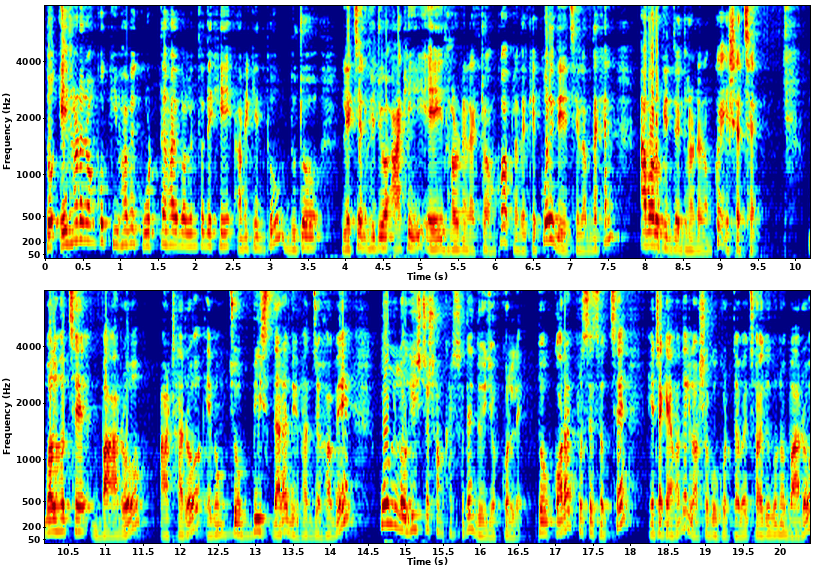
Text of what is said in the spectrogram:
তো এই ধরনের অঙ্ক কীভাবে করতে হয় বলেন তো দেখি, আমি কিন্তু দুটো লেকচার ভিডিও আগেই এই ধরনের একটা অঙ্ক আপনাদেরকে করে দিয়েছিলাম। দেখেন, আবারও কিন্তু এই ধরনের অঙ্ক এসেছে। বলা হচ্ছে বারো আঠারো এবং চব্বিশ দ্বারা বিভাজ্য হবে। কোন লঘিষ্ঠ সংখ্যার সাথে দুই যোগ করলে? তো করার প্রসেস হচ্ছে, এটাকে আমাদের লসাগু করতে হবে। ছয় দুগুণো বারো,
